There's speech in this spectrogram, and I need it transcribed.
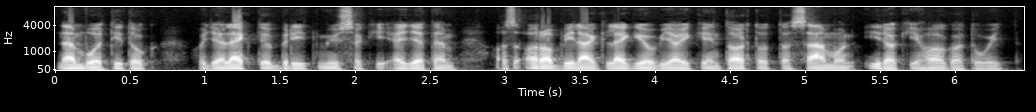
Nem volt titok, hogy a legtöbb brit műszaki egyetem az arab világ legjobbjaiként tartotta számon iraki hallgatóit.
